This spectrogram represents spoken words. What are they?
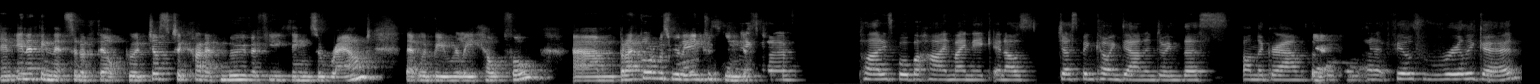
and anything that sort of felt good, just to kind of move a few things around. That would be really helpful. Um, but I thought it was really interesting. Just kind of Pilates ball behind my neck, and I was just been going down and doing this on the ground with the yeah. ball, and it feels really good.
